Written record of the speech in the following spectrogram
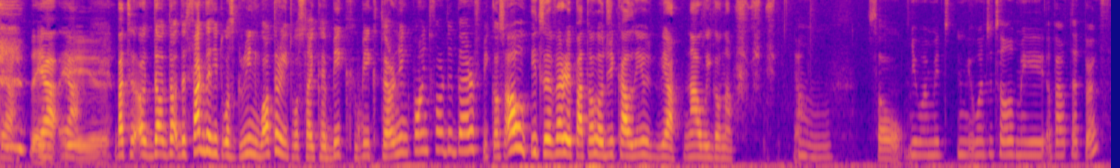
yeah, they, yeah, yeah. they, uh, But uh, the, the, the fact that it was green water, it was like a big, big turning point for the birth because oh, it's a very pathological. You, yeah, now we're gonna. Yeah. hmm. So you want me to, you want to tell me about that birth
